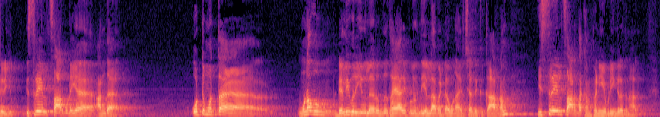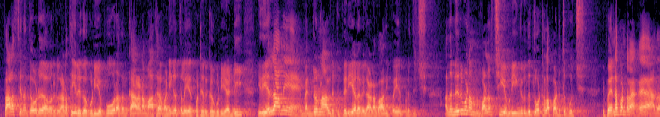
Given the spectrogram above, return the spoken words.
தெரியும். இஸ்ரேல் சார்புடைய அந்த ஒட்டுமொத்த உணவும் டெலிவரியிலிருந்து தயாரிப்புலேருந்து எல்லாமே டவுன் ஆயிடுச்சு அதுக்கு காரணம் இஸ்ரேல் சார்ந்த கம்பெனி அப்படிங்கிறதுனால. பாலஸ்தீனத்தோடு அவர்கள் நடத்தி இருக்கக்கூடிய போர் அதன் காரணமாக வணிகத்தில் ஏற்பட்டு இருக்கக்கூடிய அடி இது எல்லாமே மெக்டொனால்டுக்கு பெரிய அளவிலான பாதிப்பை ஏற்படுத்துச்சு. அந்த நிறுவனம் வளர்ச்சி அப்படிங்கிறது டோட்டலாக படுத்து போச்சு. இப்போ என்ன பண்ணுறாங்க அதை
